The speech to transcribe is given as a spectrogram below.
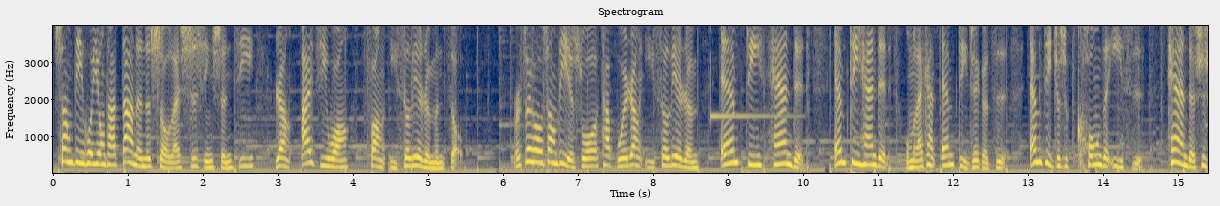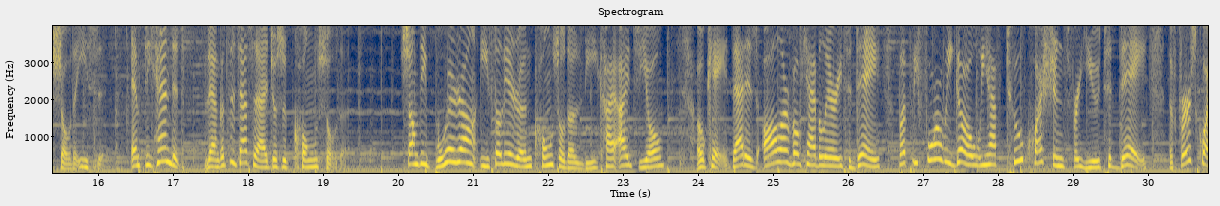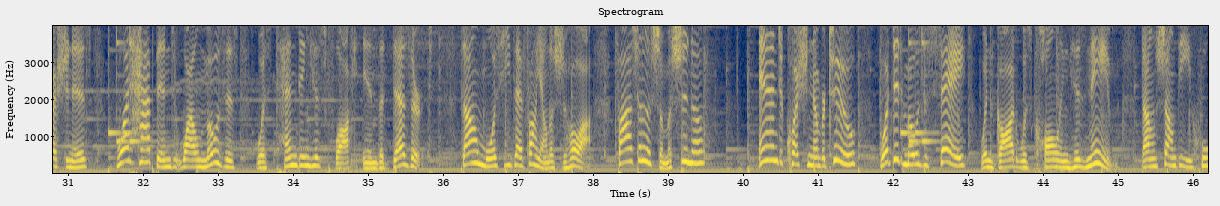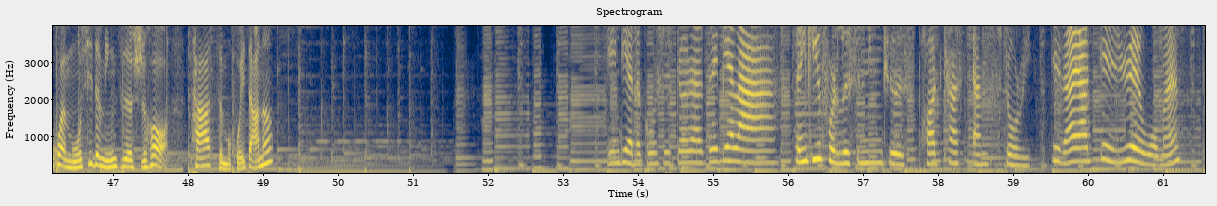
上帝会用他大能的手来施行神迹，让埃及王放以色列人们走。而最后，上帝也说他不会让以色列人 empty-handed。empty-handed，我们来看 empty 这个字，empty 就是空的意思，hand 是手的意思，empty-handed 两个字加起来就是空手的。上帝不会让以色列人空手的离开埃及哦。Okay, that is all our vocabulary today. But before we go, we have two questions for you today. The first question is What happened while Moses was tending his flock in the desert? 当摩西在放羊的时候啊，发生了什么事呢？And question number two What did Moses say when God was calling his name? 当上帝呼唤摩西的名字的时候，他怎么回答呢？今天的故事就到这边啦。Thank you for listening to this podcast and story. 记得要订阅我们。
